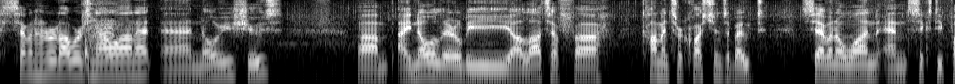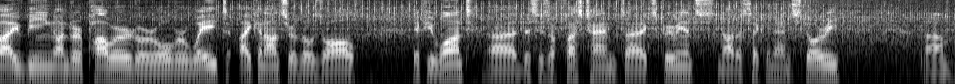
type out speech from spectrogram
700 hours now on it and no issues. Um, I know there'll be uh, lots of uh, comments or questions about 701 and 65 being underpowered or overweight. I can answer those all if you want. Uh, this is a first-hand uh, experience, not a second-hand story. Um,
